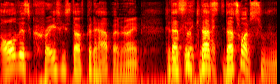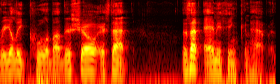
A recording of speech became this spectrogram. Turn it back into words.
all this crazy stuff could happen right? that's the, that's that's what's really cool about this show is that is that anything can happen.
